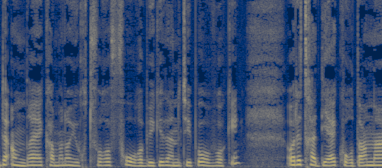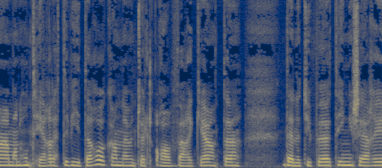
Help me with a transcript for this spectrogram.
Det andre er hva man har gjort for å forebygge denne type overvåking. Og det tredje er hvordan man håndterer dette videre og kan eventuelt avverge at denne type ting skjer i,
